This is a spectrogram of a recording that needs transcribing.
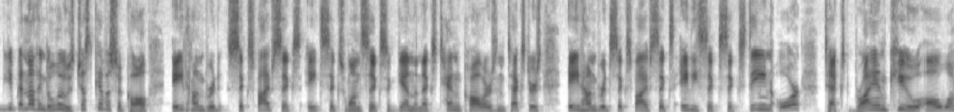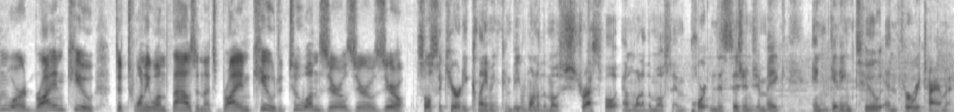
you've got nothing to lose. Just give us a call, 800 656 8616. Again, the next 10 callers and texters, 800 656 8616, or text Brian Q, all one word, Brian Q to 21,000. That's Brian Q to 21000. Social Security claiming can be one of the most stressful and one of the most important decisions you make in getting to and through retirement.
